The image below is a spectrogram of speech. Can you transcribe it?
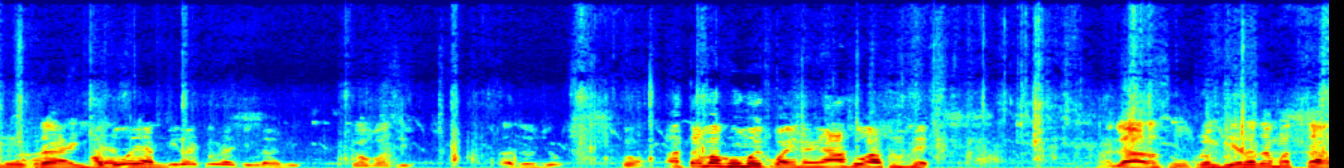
મોગરા આવી ગયા પીલા ચીવડા ચીવડા. છે. છે. તો પછી આ જોજો. તો આ તમાકુમાં કોઈ નહીં આસુ આસુ છે? એટલે આ તો છોકરો બે નતા મતતા.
